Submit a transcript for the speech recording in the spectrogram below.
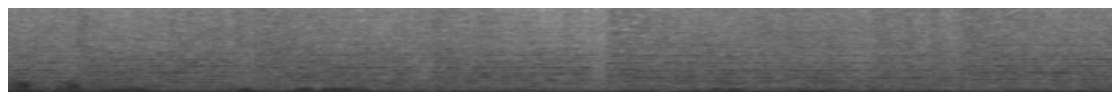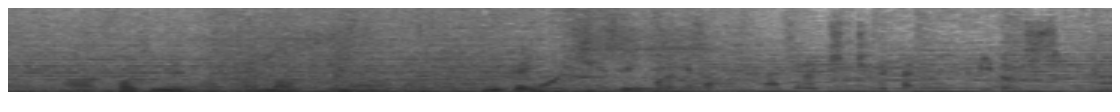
정화포가 됐네요 이 길이 아 거짓이네요 얼마 없구나 그러니까 시스템에서 테라즈를 추출했다니 믿어지십니까?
